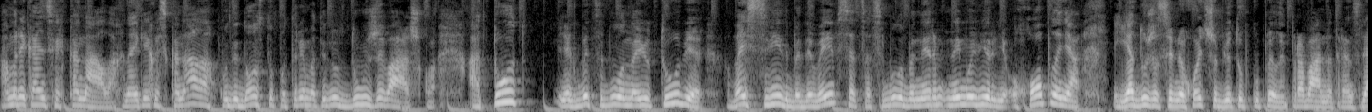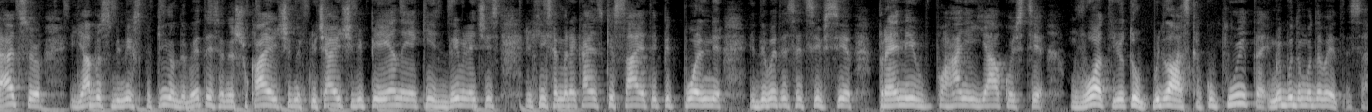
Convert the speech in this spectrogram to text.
американських каналах, на якихось каналах, куди доступ отримати ну дуже важко. А тут. Якби це було на Ютубі, весь світ би дивився це, це було б неймовірні охоплення. І я дуже сильно хочу, щоб Ютуб купили права на трансляцію. І я би собі міг спокійно дивитися, не шукаючи, не включаючи VPN якісь, дивлячись якісь американські сайти підпольні і дивитися ці всі премії в поганій якості. Вот, Ютуб, будь ласка, купуйте, і ми будемо дивитися.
